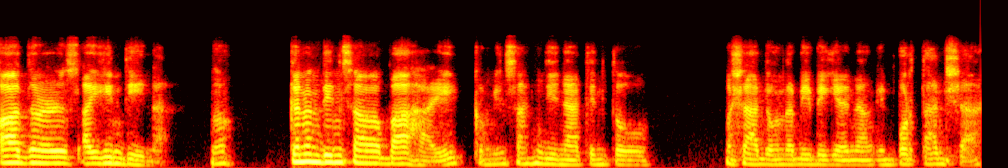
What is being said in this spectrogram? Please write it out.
others ay hindi na. No? Ganon din sa bahay, kung minsan hindi natin to masyadong nabibigyan ng importansya.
